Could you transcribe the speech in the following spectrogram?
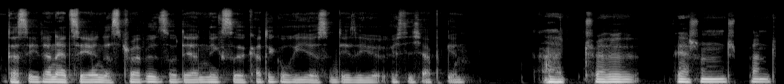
Und dass sie dann erzählen, dass Travel so der nächste Kategorie ist, in die sie richtig abgehen. Ah, Travel wäre schon spannend.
